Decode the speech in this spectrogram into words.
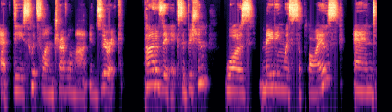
at the Switzerland Travel Mart in Zurich. Part of the exhibition was meeting with suppliers and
